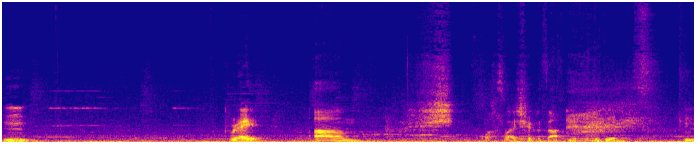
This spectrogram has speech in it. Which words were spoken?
Hmm. Great. Um, lost my train of thought. Hmm.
